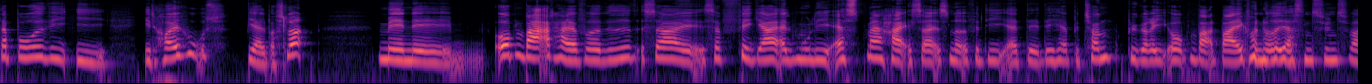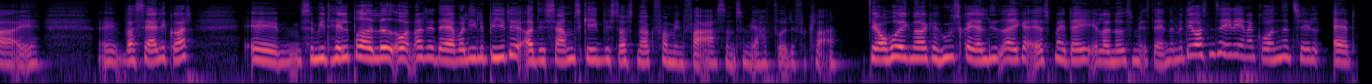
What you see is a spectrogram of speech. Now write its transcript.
der boede vi i et højhus i Alberslund, men øh, åbenbart har jeg fået at vide, så, øh, så fik jeg alt muligt astma, hejs og sådan noget, fordi at øh, det her betonbyggeri åbenbart bare ikke var noget, jeg sådan synes var, øh, øh, var særlig godt. Øh, så mit helbred led under det, da jeg var lille bitte, og det samme skete vist også nok for min far, sådan som jeg har fået det forklaret. Det er overhovedet ikke noget, jeg kan huske, og jeg lider ikke af astma i dag, eller noget som helst andet. Men det var sådan set en af grundene til, at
